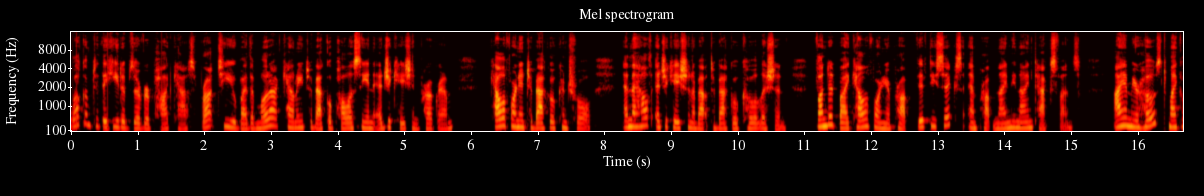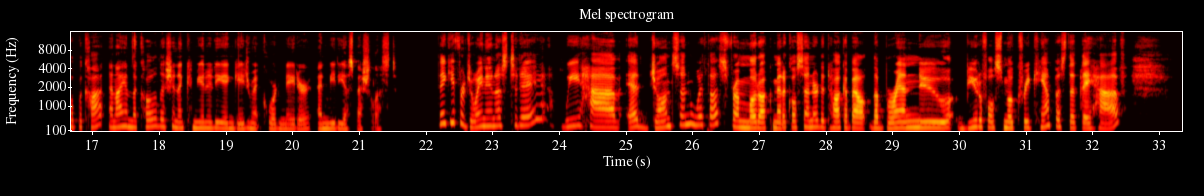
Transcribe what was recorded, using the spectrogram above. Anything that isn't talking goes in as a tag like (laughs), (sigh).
Welcome to the Heat Observer podcast, brought to you by the Modoc County Tobacco Policy and Education Program, California Tobacco Control, and the Health Education About Tobacco Coalition, funded by California Prop 56 and Prop 99 tax funds. I am your host, Michael Picot, and I am the Coalition and Community Engagement Coordinator and Media Specialist. Thank you for joining us today. We have Ed Johnson with us from Modoc Medical Center to talk about the brand new, beautiful smoke free campus that they have.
